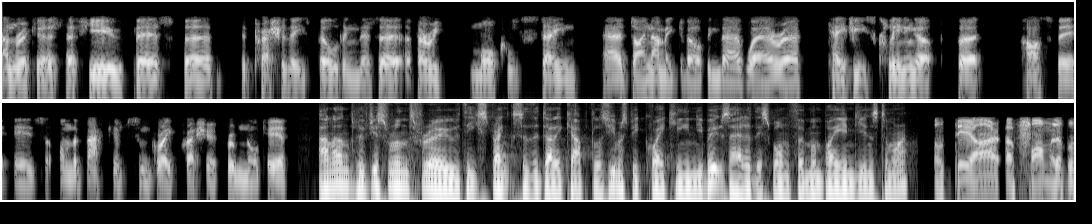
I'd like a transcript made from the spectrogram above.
a, a, few beers for the pressure that he's building. There's a, a very Morkel Steyn uh, dynamic developing there where uh, KG's cleaning up, but part of it is on the back of some great pressure from Nortje. Anand, we've just run through the strengths of the Delhi Capitals. You must be quaking in your boots ahead of this one for Mumbai Indians tomorrow. Well, they are a formidable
